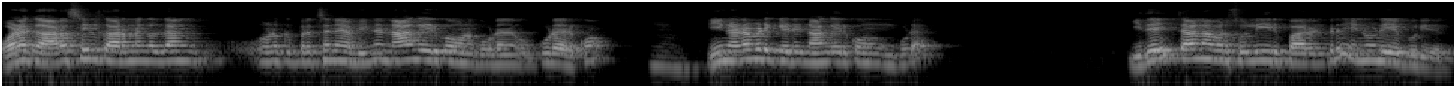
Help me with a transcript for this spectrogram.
உனக்கு அரசியல் காரணங்கள் தான் உனக்கு பிரச்சனை அப்படின்னா நாங்க இருக்கோம் உனக்கு கூட கூட இருக்கோம். நீ நடவடிக்கை எடு நாங்க இருக்கோம் கூட. இதைத்தான் அவர் சொல்லியிருப்பார் என்று என்னுடைய புரிதல்.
